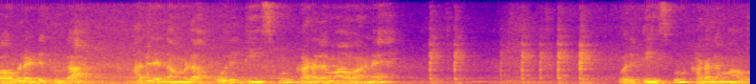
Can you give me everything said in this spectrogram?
ബൗൾ എടുക്കുക. അതിൽ നമ്മൾ ഒരു ടീസ്പൂൺ കടലമാവാണ് ഒരു ടീസ്പൂൺ കടലമാവ്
